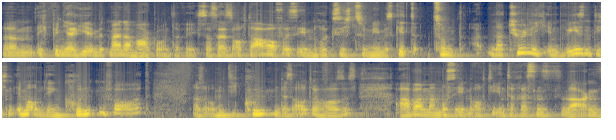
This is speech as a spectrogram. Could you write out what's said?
Ähm, ich bin ja hier mit meiner Marke unterwegs. Das heißt, auch darauf ist eben Rücksicht zu nehmen. Es geht zum, natürlich im Wesentlichen immer um den Kunden vor Ort also um die Kunden des Autohauses. Aber man muss eben auch die Interessenslagen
